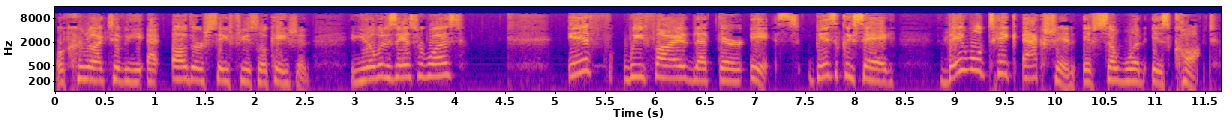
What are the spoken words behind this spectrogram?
or criminal activity at other Safe Streets location? And you know what his answer was? If we find that there is, basically saying they will take action if someone is caught.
